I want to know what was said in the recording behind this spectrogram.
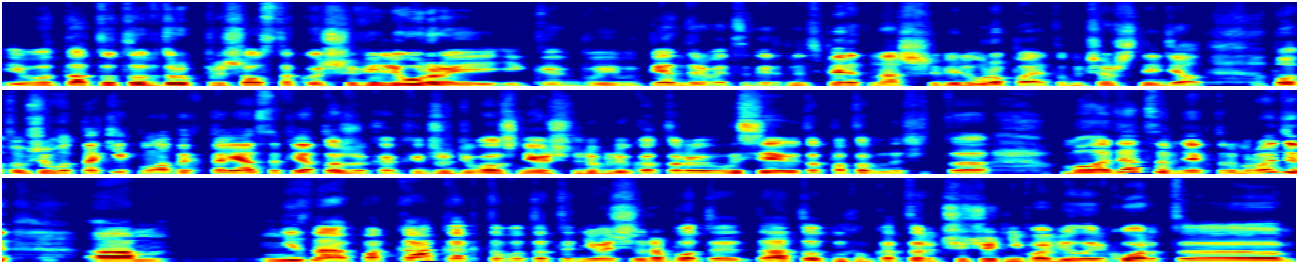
И вот, а тут он вдруг пришел с такой шевелюрой и как бы выпендривается, говорит, ну теперь это наша шевелюра, поэтому что ж с ней делать? Вот, в общем, вот таких молодых итальянцев я тоже, как и Джуди Уэлш, не очень люблю, которые лысеют, а потом, значит, э, молодятся в некотором роде. Um, не знаю, пока как-то вот это не очень работает, да, Тоттенхэм, который чуть-чуть не побил рекорд э,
